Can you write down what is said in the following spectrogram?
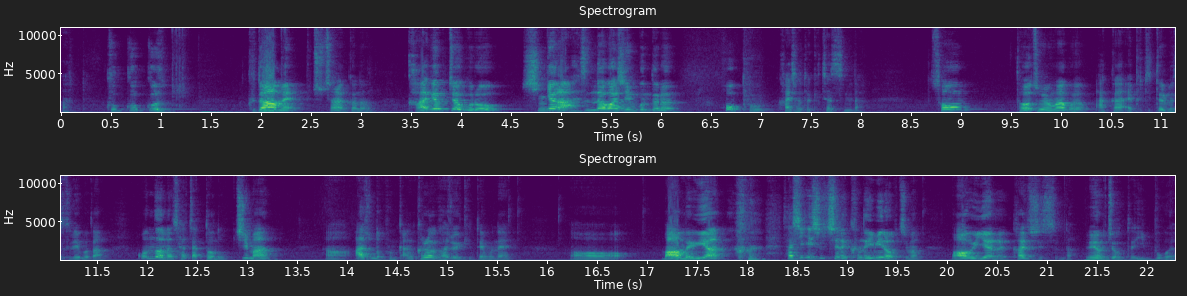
아, good good good. 그 다음에 추천할 거는 가격적으로 신경을 안 쓴다고 하시는 분들은 호프 가셔도 괜찮습니다. 소음 더 조용하고요. 아까 FTW3보다 온도는 살짝 더 높지만 어, 아주 높은 깡클럭을 가지고 있기 때문에 어, 마음의 위안. 사실 이 수치는 큰 의미는 없지만 마음의 위안을 가질 수 있습니다. 외형적으로 이쁘고요.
